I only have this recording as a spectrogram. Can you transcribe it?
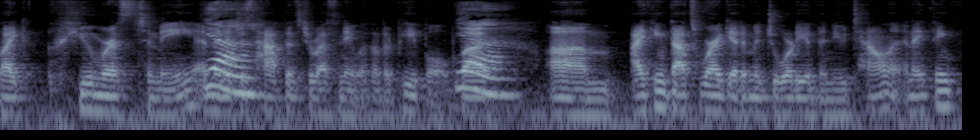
like humorous to me and Yeah. then it just happens to resonate with other people. Yeah. But um I think that's where I get a majority of the new talent and I think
